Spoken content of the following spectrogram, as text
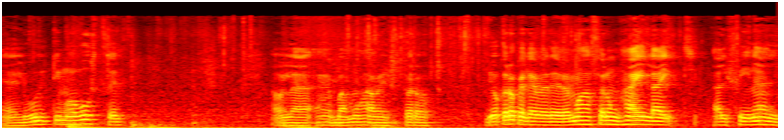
El último booster eh, vamos a ver, pero yo creo que le debemos hacer un highlight al final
